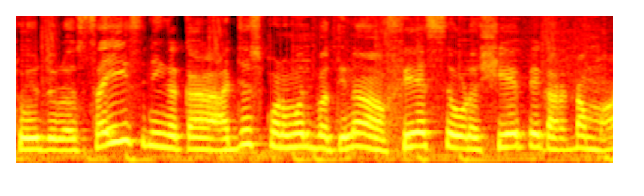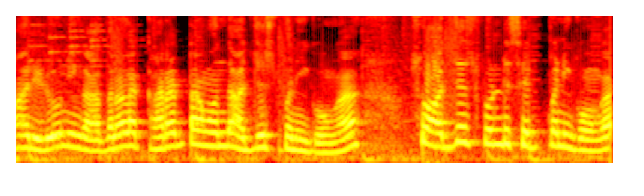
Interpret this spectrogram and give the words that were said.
ஸோ இதோட சைஸ் நீங்கள் க அட்ஜஸ்ட் பண்ணும்போது பார்த்தீங்கன்னா ஃபேஸோட ஷேப்பே கரெக்டாக மாறிடும். நீங்கள் அதனால் கரெக்டாக வந்து அட்ஜஸ்ட் பண்ணிக்கோங்க. ஸோ அட்ஜஸ்ட் பண்ணிட்டு செட் பண்ணிக்கோங்க.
